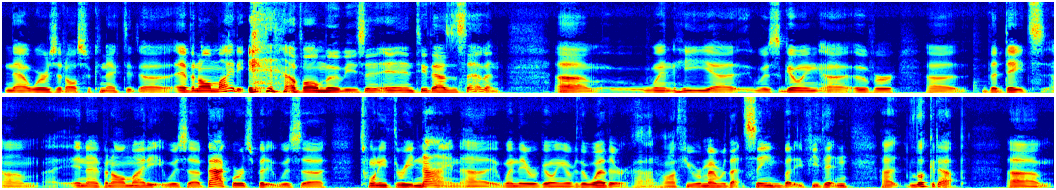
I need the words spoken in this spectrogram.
now, where is it also connected? Uh, Evan Almighty of all movies in, in 2007 um, when he uh, was going uh, over uh, the dates um, in Evan Almighty, it was uh, backwards, but it was uh, 23 9 uh, when they were going over the weather. I don't know if you remember that scene, but if you didn't, look it up. Um,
